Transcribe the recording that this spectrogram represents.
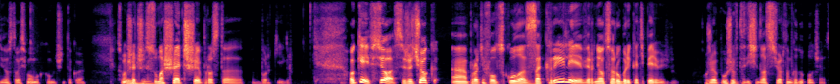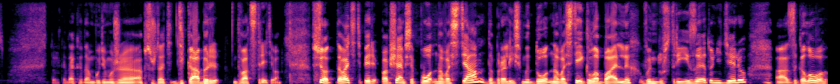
98-му какому-то что-то такое. Сумасшедшие, Мгм. сумасшедшие просто подборки игр. Окей, все, свежачок а, против олдскула закрыли, вернется рубрика теперь Уже, уже в 2024 году, получается. Только, да, когда мы будем уже обсуждать декабрь 23-го. Все, давайте теперь пообщаемся по новостям. Добрались мы до новостей глобальных в индустрии за эту неделю. А, заголов...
